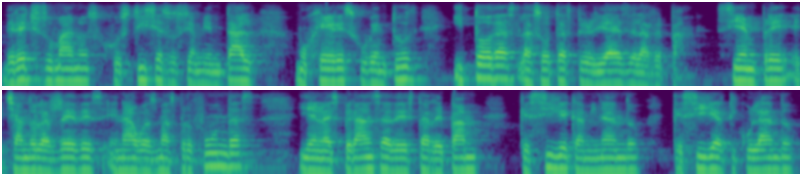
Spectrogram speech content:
derechos humanos, justicia socioambiental, mujeres, juventud y todas las otras prioridades de la REPAM, siempre echando las redes en aguas más profundas y en la esperanza de esta REPAM que sigue caminando, que sigue articulando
